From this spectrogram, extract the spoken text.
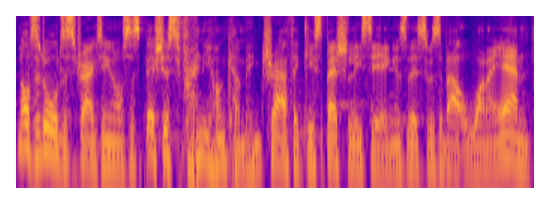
not at all distracting or suspicious for any oncoming traffic, especially seeing as this was about 1am.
